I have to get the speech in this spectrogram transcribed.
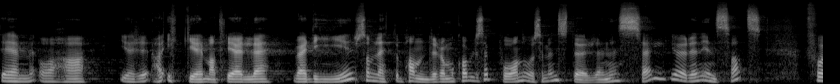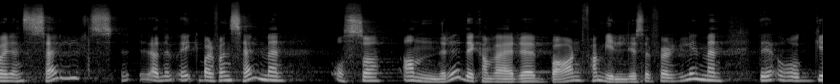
Det med å ha ha ikke-materielle verdier som nettopp handler om å koble seg på noe som er større enn en selv. Gjøre en innsats for en selv, ikke bare for en selv, men også andre. Det kan være barn, familie, selvfølgelig. Men det òg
